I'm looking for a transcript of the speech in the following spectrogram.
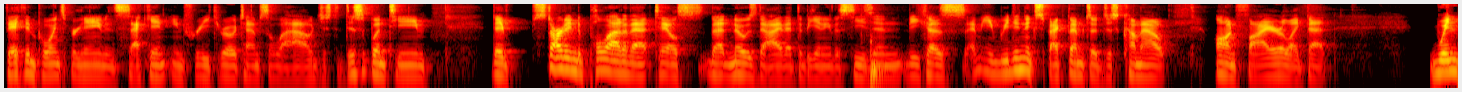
fifth in points per game, and second in free throw attempts allowed. Just a disciplined team. They're starting to pull out of that tail, that nosedive at the beginning of the season because, I mean, we didn't expect them to just come out on fire like that win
